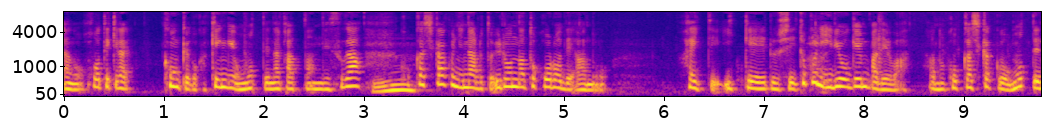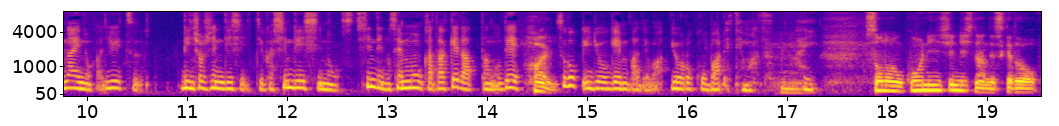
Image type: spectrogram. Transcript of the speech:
あの法的な根拠とか権限を持ってなかったんですが、うん。国家資格になるといろんなところであの入っていけるし特に医療現場ではあの国家資格を持ってないのが唯一臨床心理士っていうか心理師の心理の専門家だけだったのではい。すごく医療現場では喜ばれてます。うん。はい、その公認心理師なんですけど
